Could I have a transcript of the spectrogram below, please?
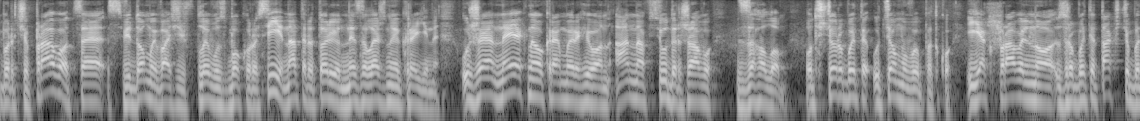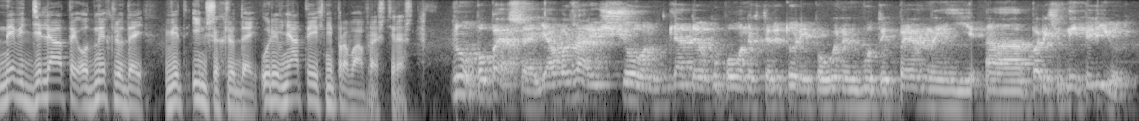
виборче право це свідомий важіль впливу з боку Росії на територію незалежної країни, уже не як на окремий регіон, а на всю державу загалом. От що робити у цьому випадку, і як правильно зробити так, щоб не відділяти одних людей від інших людей, урівняти їхні права, врешті-решт. Ну, по-перше, я вважаю, що для деокупованих територій повинен бути певний е, перехідний період.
